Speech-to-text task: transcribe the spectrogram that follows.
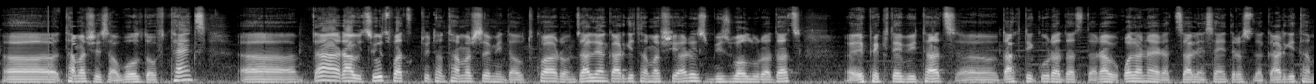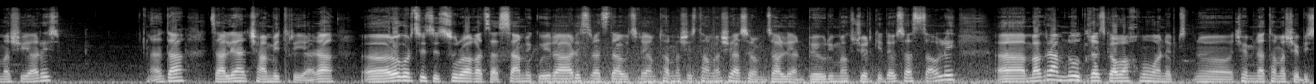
აა თამაშესა World of Tanks. აა და რა ვიცი, უცბად თვითონ თამაშზე მინდა ვთქვა, რომ ძალიან კარგი თამაში არის ვიზუალურადაც, ეფექტებითაც, ტაქტიკურადაც და რავი, ყველანაირად ძალიან საინტერესო და კარგი თამაში არის. და ძალიან ჩამithრია რა. როგორც იცით, სულ რაღაცა სამი კვირა არის, რაც დავიწყე ამ თამაშის თამაში, ასე რომ ძალიან ბევრი მაქვს ჯერ კიდევ სასწავლი. მაგრამ ნუ დღეს გავახმოვანებთ ჩემი ნათამაშების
